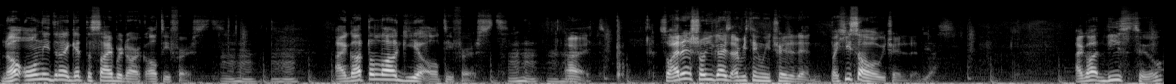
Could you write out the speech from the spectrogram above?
not only did I get the Cyberdark ulti 1st mm-hmm, mm-hmm. I got the Logia ulti 1st mm-hmm, All right. So I didn't show you guys everything we traded in, but he saw what we traded in. Yes. I got these two,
